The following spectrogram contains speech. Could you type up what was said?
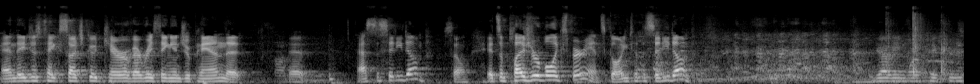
And they just take such good care of everything in Japan that, that that's the city dump. So it's a pleasurable experience going to the city dump. Do you have any more pictures?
